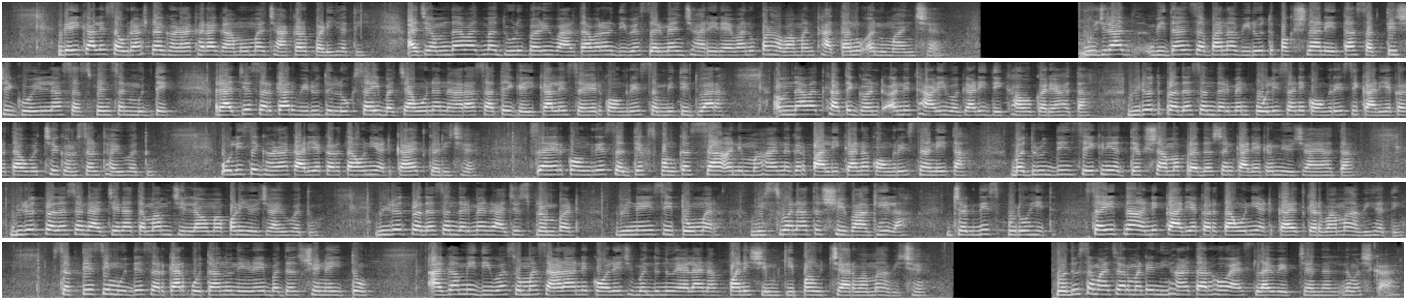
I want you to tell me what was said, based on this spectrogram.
ગઈકાલે સૌરાષ્ટ્રના ઘણા ખરા ગામોમાં ઝાકળ પડી હતી. આજે અમદાવાદમાં ધૂળભર્યું વાતાવરણ દિવસ દરમિયાન જારી રહેવાનું પણ હવામાન ખાતાનું અનુમાન છે. ગુજરાત વિધાનસભાના વિરોધ પક્ષના નેતા શક્તિસિંહ ગોહિલના સસ્પેન્શન મુદ્દે રાજ્ય સરકાર વિરુદ્ધ લોકશાહી બચાવોના નારા સાથે ગઈકાલે શહેર કોંગ્રેસ સમિતિ દ્વારા અમદાવાદ ખાતે ઘંટ અને થાળી વગાડી દેખાવો કર્યા હતા. વિરોધ પ્રદર્શન દરમિયાન પોલીસ અને કોંગ્રેસી કાર્યકર્તાઓ વચ્ચે ઘર્ષણ થયું હતું. પોલીસે ઘણા કાર્યકર્તાઓની અટકાયત કરી છે. શહેર કોંગ્રેસ અધ્યક્ષ પંકજ શાહ અને મહાનગરપાલિકાના કોંગ્રેસના નેતા બદરુદ્દીન શેખની અધ્યક્ષતામાં પ્રદર્શન કાર્યક્રમ યોજાયા હતા. વિરોધ પ્રદર્શન રાજ્યના તમામ જિલ્લાઓમાં પણ યોજાયું હતું. વિરોધ પ્રદર્શન દરમિયાન રાજેશ બ્રહ્મભટ્ટ, વિનયસિંહ તોમર વિશ્વનાથસિંહ વાઘેલા, જગદીશ પુરોહિત સહિતના અનેક કાર્યકર્તાઓની અટકાયત કરવામાં આવી હતી. શક્તિસિંહ મુદ્દે સરકાર પોતાનો નિર્ણય બદલશે નહીં તો આગામી દિવસોમાં શાળા અને કોલેજ બંધનું એલાન આપવાની ચીમકી પણ ઉચ્ચારવામાં આવી છે. વધુ સમાચાર માટે નિહાળતા રહો એસ લાઈવ વેબ ચેનલ. નમસ્કાર.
